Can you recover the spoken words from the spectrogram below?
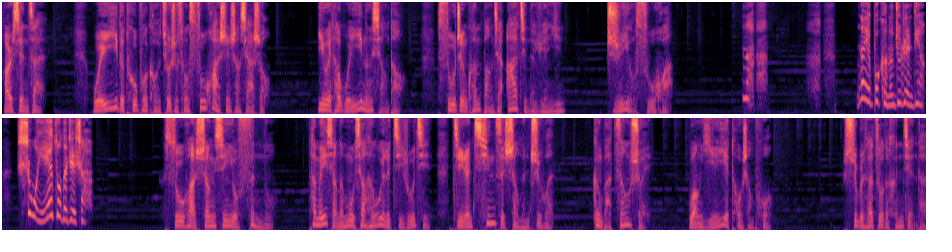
而现在，唯一的突破口就是从苏画身上下手，因为他唯一能想到苏振宽绑架阿锦的原因，只有苏画。那。那也不可能就认定是我爷爷做的这事儿。苏画伤心又愤怒，他没想到穆萧寒为了季如锦，竟然亲自上门质问，更把脏水往爷爷头上泼。是不是他做的很简单？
